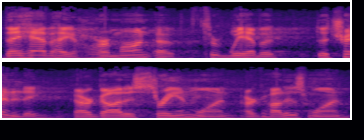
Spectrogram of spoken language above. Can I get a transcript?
They have a harmon. Uh, we have a, the Trinity. Our God is three in one. Our God is one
